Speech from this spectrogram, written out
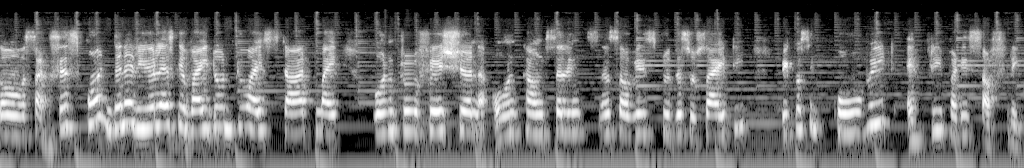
uh, success point. Then I realized, okay, why don't you I start my own profession, own counseling service to the society? Because in COVID, everybody's suffering.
